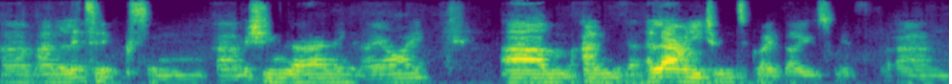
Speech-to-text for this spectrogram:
um, analytics and uh, machine learning and AI, um, and allowing you to integrate those with um,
